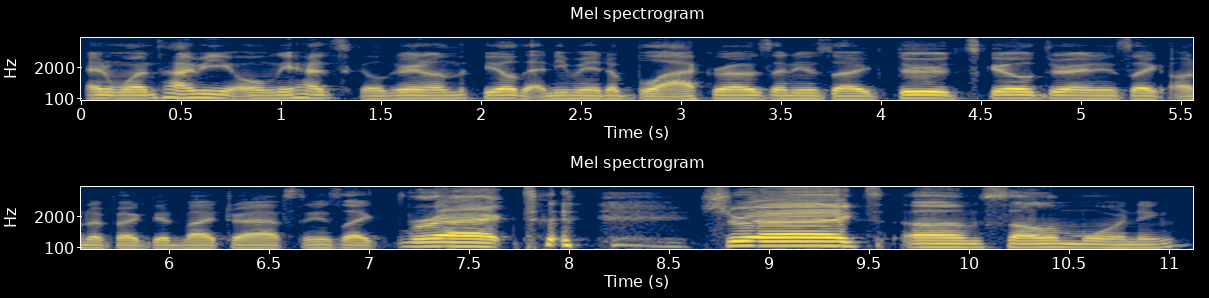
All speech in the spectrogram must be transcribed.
and one time he only had skill drain on the field and he made a black rose and he was like, dude, skill drain is like unaffected by traps. And he's like, wrecked, shreked, um, solemn warning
